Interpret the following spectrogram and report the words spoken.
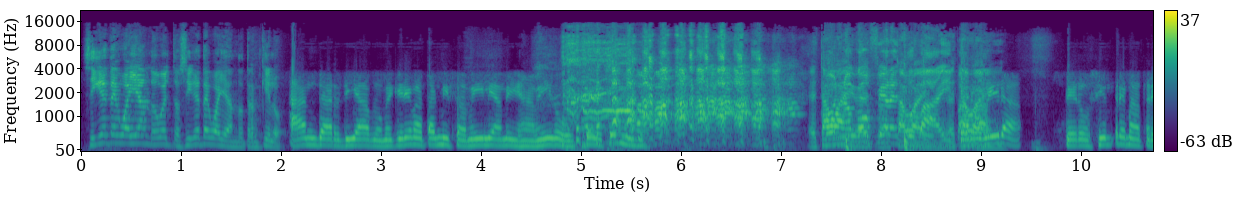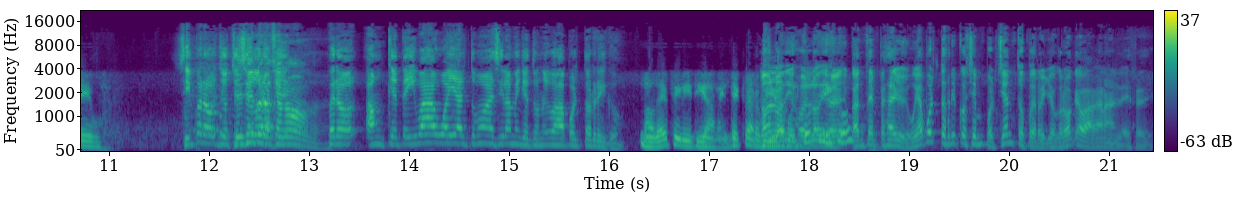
síguete guayando, Berto, síguete guayando, tranquilo. Anda al diablo, me quiere matar mi familia, mis amigos, ustedes, todo el mundo. estaba Por no ahí, Beto, confiar en estaba tu ahí, país, estaba Pero ahí. mira, pero siempre me atrevo. Sí, pero yo estoy Sí, sí, seguro pero que... no- Pero aunque te ibas a guayar, tú me vas a decir a mí que tú no ibas a Puerto Rico. No, definitivamente, claro. No, que lo dijo, lo dijo. Antes de empezar yo, yo voy a Puerto Rico 100%, pero yo creo que va a ganar el RD.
